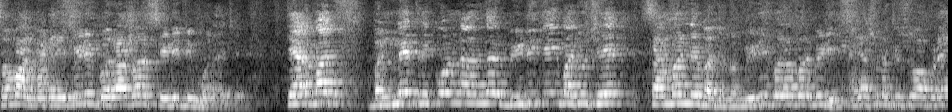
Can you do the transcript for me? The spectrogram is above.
સમાન. માટે એબીડી બરાબર CDB મળે છે. ત્યારબાદ બંને ત્રિકોણના અંદર બીડી કઈ બાજુ છે? સામાન્ય બાજુ. તો બીડી બરાબર બીડી. અહીંયા શું લખીશું આપણે?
